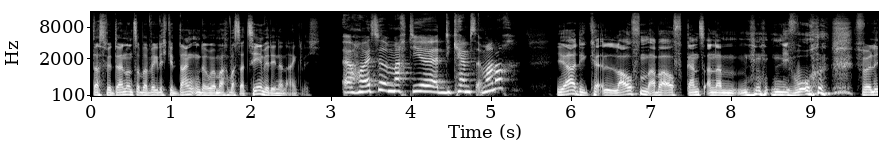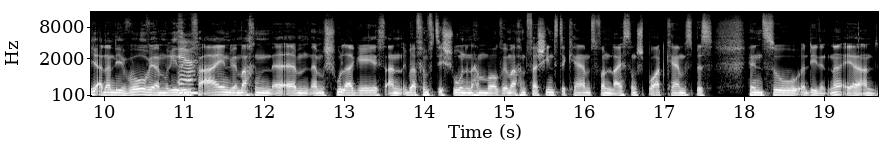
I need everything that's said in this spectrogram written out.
dass wir dann uns aber wirklich Gedanken darüber machen, was erzählen wir denen denn eigentlich? Äh, heute macht ihr die Camps immer noch? Ja, die laufen aber auf ganz anderem Niveau, völlig anderem Niveau. Wir haben einen riesigen ja. Verein, wir machen äh, ähm, ähm Schul-AGs an über 50 Schulen in Hamburg, wir machen verschiedenste Camps, von Leistungssportcamps bis hin zu, die ne, eher an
